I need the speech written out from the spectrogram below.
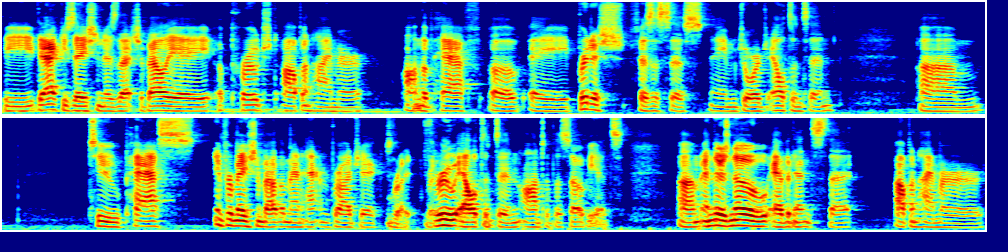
the, the accusation is that Chevalier approached Oppenheimer on the behalf of a British physicist named George Eltenton um, to pass information about the Manhattan Project right, through right. Onto the Soviets. Um, and there's no evidence that Oppenheimer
